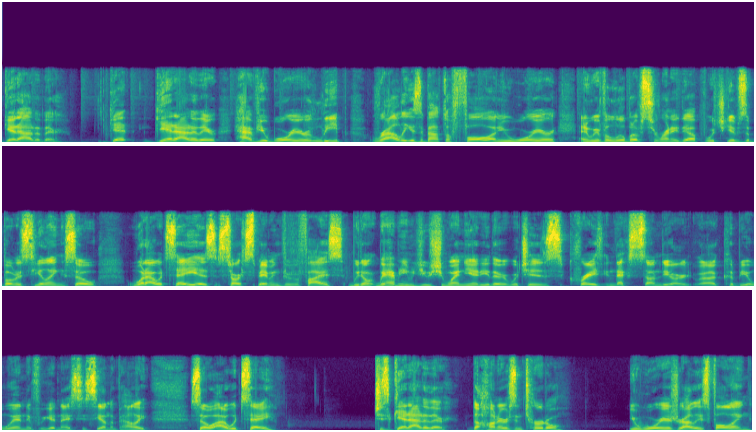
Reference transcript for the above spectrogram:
Get out of there. Get get out of there. Have your warrior leap. Rally is about to fall on your warrior, and we have a little bit of serenity up, which gives the bonus healing. So what I would say is start spamming vivifies. We don't we haven't even used Xuen yet either, which is crazy. Next Sunday uh, could be a win if we get nice CC on the pally. So I would say just get out of there. The hunters and turtle. Your warrior's rally is falling.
